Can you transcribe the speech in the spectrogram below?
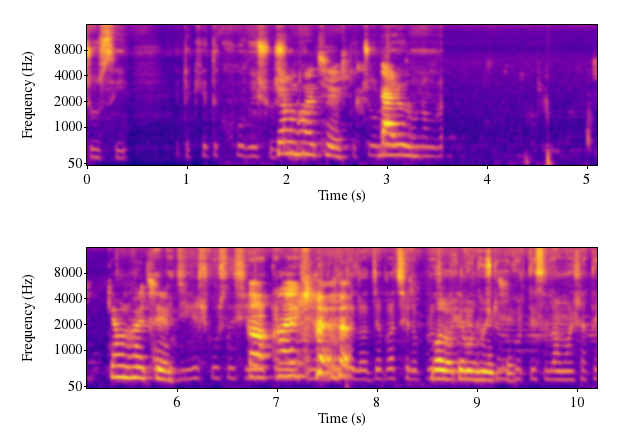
জুসি এটা খেতে খুবই কেমন সুস্বাদু হয়েছে? তো চলুন আমরা কেমন হয়েছে? জিজ্ঞেস করছে সে লজ্জা পাচ্ছিল প্রথমে? করতেছিল আমার সাথে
